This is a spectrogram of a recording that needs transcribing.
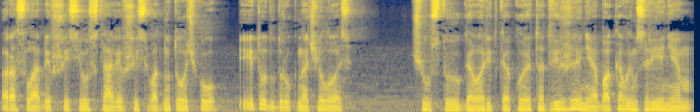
расслабившись и уставившись в одну точку. И тут вдруг началось. «Чувствую, — говорит, — какое-то движение боковым зрением,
